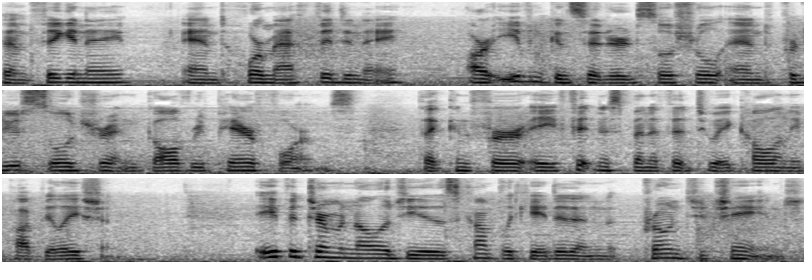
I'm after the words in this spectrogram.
Pemphiginae and Hormaphidinae, are even considered social and produce soldier and gall repair forms, that confer a fitness benefit to a colony population. Aphid terminology is complicated and prone to change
